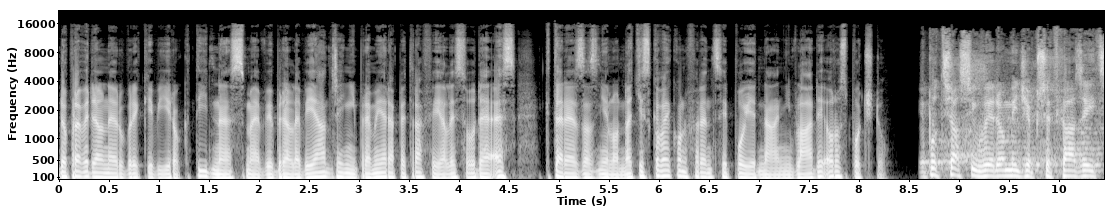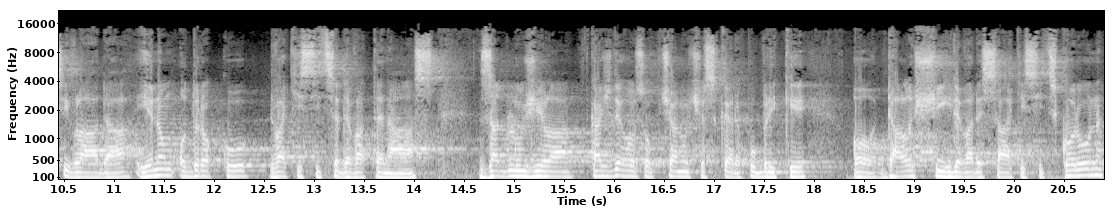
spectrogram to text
Do pravidelné rubriky Výrok týdne jsme vybrali vyjádření premiéra Petra Fialy z ODS, které zaznělo na tiskové konferenci po jednání vlády o rozpočtu. Je potřeba si uvědomit, že předcházející vláda jenom od roku 2019 zadlužila každého z občanů České republiky o dalších 90 tisíc korun,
